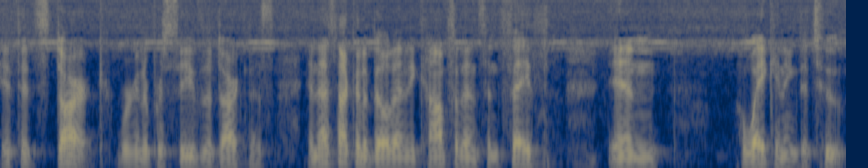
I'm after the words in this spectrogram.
if it's dark, we're going to perceive the darkness, and that's not going to build any confidence and faith in awakening to, to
